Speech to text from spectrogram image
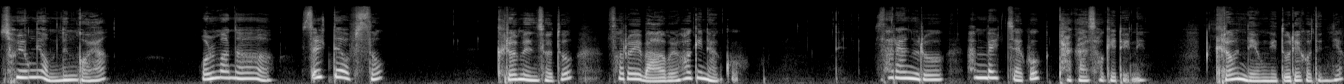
소용이 없는 거야? 얼마나 쓸데없어? 그러면서도 서로의 마음을 확인하고 사랑으로 한 발자국 다가서게 되는 그런 내용의 노래거든요.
